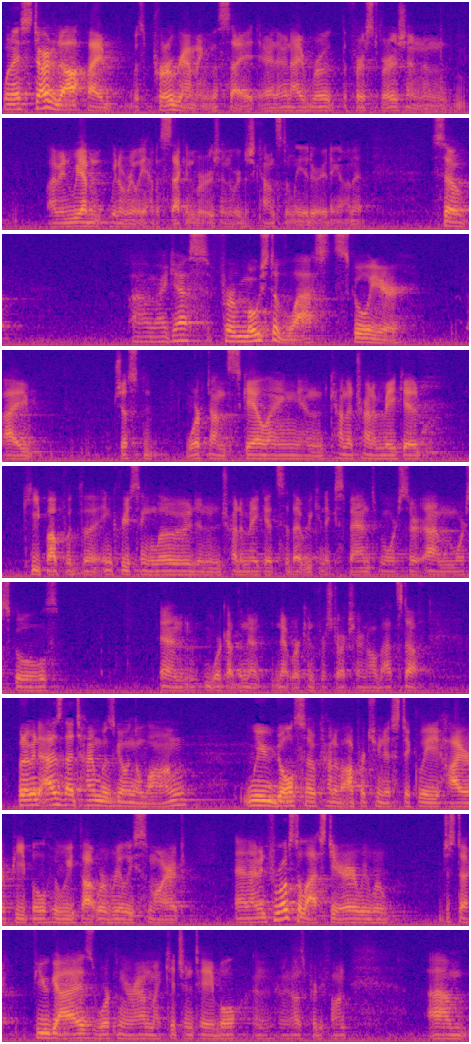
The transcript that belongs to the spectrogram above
when I started off, I was programming the site, and I, mean, I wrote the first version, and I mean, we haven't, we don't really have a second version. We're just constantly iterating on it. So, um, I guess for most of last school year, I just worked on scaling and kind of trying to make it keep up with the increasing load and try to make it so that we can expand to more, um, more schools and work out the net network infrastructure and all that stuff. But I mean, as that time was going along, we would also kind of opportunistically hire people who we thought were really smart. And I mean, for most of last year, we were just a few guys working around my kitchen table, and, and that was pretty fun. Um,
